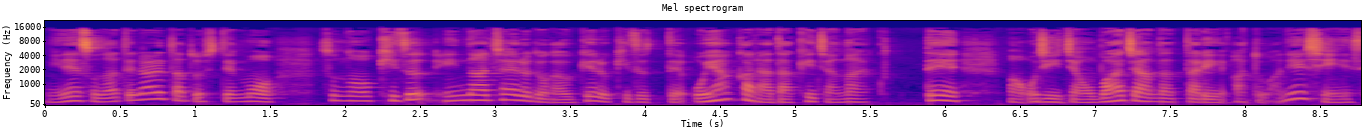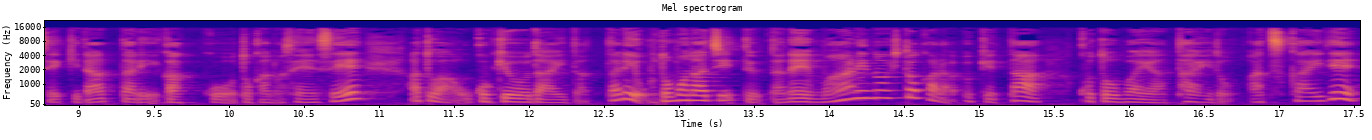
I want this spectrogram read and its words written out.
にね育てられたとしてもその傷インナーチャイルドが受ける傷って親からだけじゃなくて、まあ、おじいちゃんおばあちゃんだったりあとはね親戚だったり学校とかの先生あとはご兄弟だったりお友達っていったね周りの人から受けた言葉や態度扱いで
